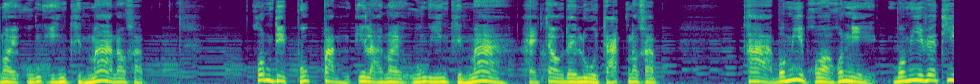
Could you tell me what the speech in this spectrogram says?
หน่อยอุงอิงขึ้นมาเนาะครับ คนที่ปลุกปั่นอีหลาหน่อยอุงอิงขึ้นมาให้เจ้าได้รู้จักเนาะครับ ถ้าบ่มีพ่อคนนี้บ่มีเวที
